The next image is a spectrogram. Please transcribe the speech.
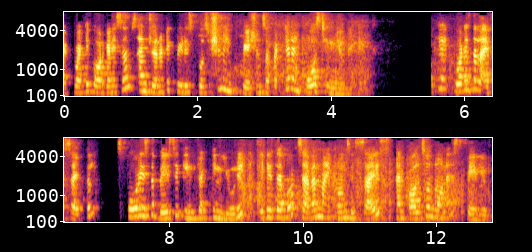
aquatic organisms and genetic predisposition in patients affected and post immunity. Okay, what is the life cycle? Spore is the basic infecting unit. It is about 7 microns in size and also known as sphaerule.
